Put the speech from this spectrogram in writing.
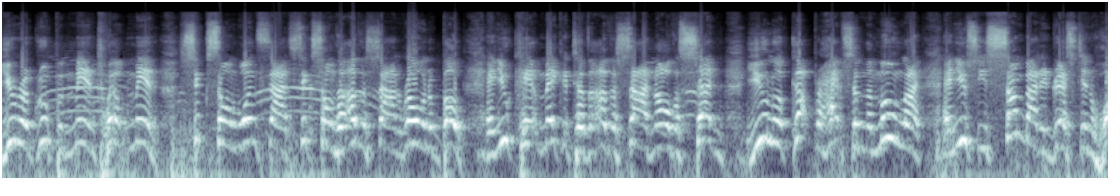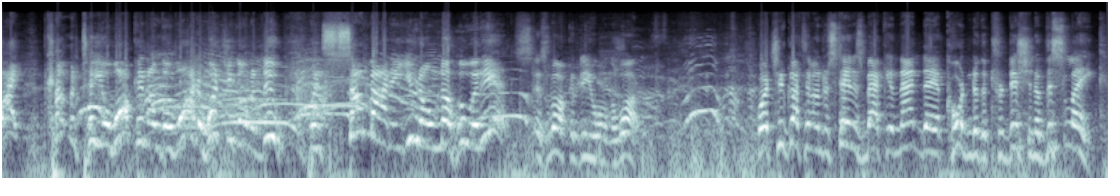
You're a group of men, 12 men, six on one side, six on the other side, rowing a boat, and you can't make it to the other side. And all of a sudden you look up perhaps in the moonlight and you see somebody dressed in white coming to you walking on the water. What you to do when somebody you don't know who it is is walking to you on the water? What you've got to understand is back in that day, according to the tradition of this lake,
